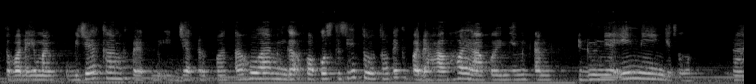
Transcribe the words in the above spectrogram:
kepada iman kebijakan kepada kebijakan pengetahuan nggak fokus ke situ tapi kepada hal-hal yang aku inginkan di dunia ini gitu nah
